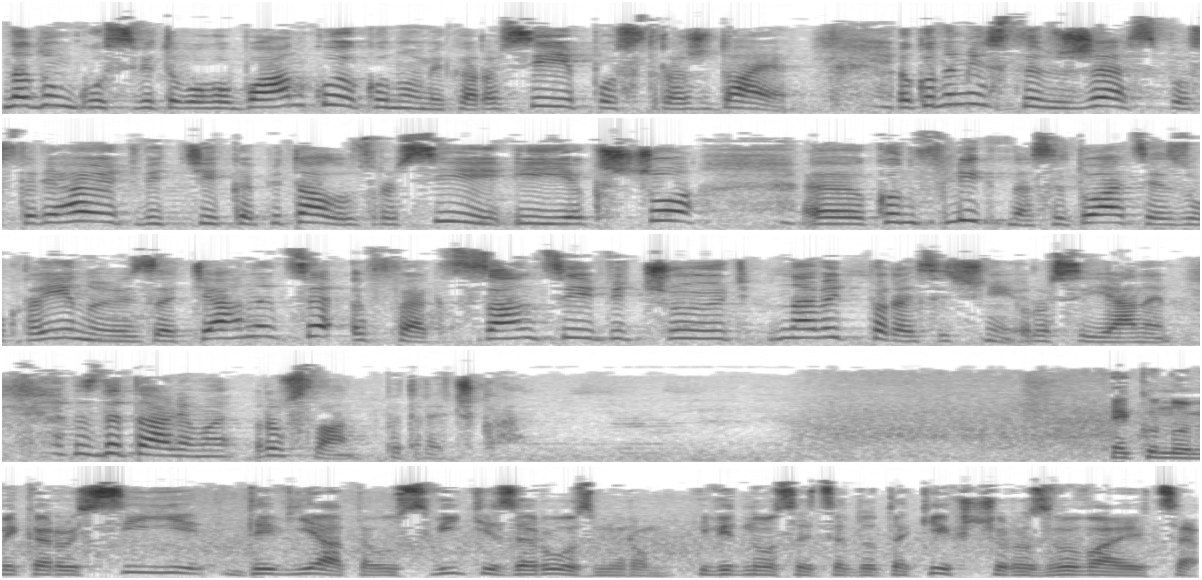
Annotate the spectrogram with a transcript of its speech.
на думку Світового банку, економіка Росії постраждає. Економісти вже спостерігають відтік капіталу з Росії. І якщо е, конфліктна ситуація з Україною затягнеться, ефект санкцій відчують навіть пересічні росіяни. З деталями Руслан Петричка. Економіка Росії дев'ята у світі за розміром і відноситься до таких, що розвиваються.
